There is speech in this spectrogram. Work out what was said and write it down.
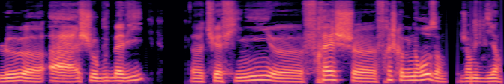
le euh, ah je suis au bout de ma vie. Euh, tu as fini euh, fraîche, euh, fraîche comme une rose, j'ai envie de dire.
